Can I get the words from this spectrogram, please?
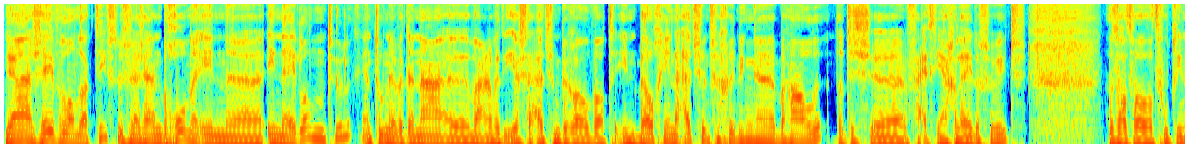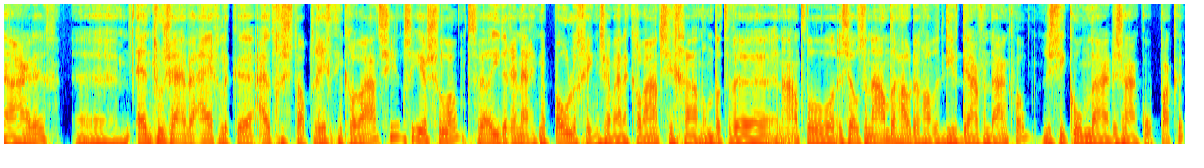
Ja, zeven landen actief. Dus wij zijn begonnen in, eh, in Nederland natuurlijk. En toen hebben we daarna eh, waren we het eerste uitzendbureau wat in België een uitzendvergunning eh, behaalde. Dat is eh 15 jaar geleden of zoiets. Dat had wel wat voet in aarde. Eh, en toen zijn we eigenlijk eh, uitgestapt richting Kroatië als eerste land. Terwijl iedereen eigenlijk naar Polen ging, zijn wij naar Kroatië gegaan. Omdat we een aantal, zelfs een aandeelhouder hadden die daar vandaan kwam. Dus die kon daar de zaken oppakken.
